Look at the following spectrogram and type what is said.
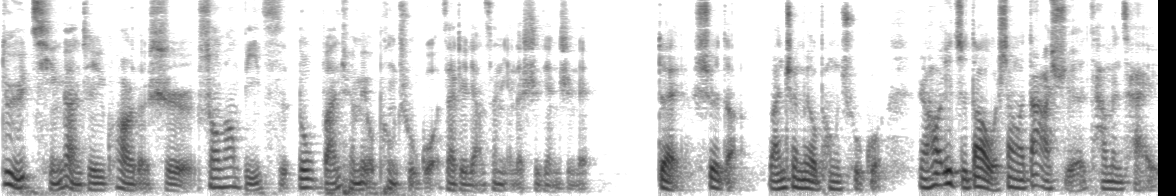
对于情感这一块儿的是双方彼此都完全没有碰触过，在这两三年的时间之内。对，是的，完全没有碰触过。然后一直到我上了大学，他们才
